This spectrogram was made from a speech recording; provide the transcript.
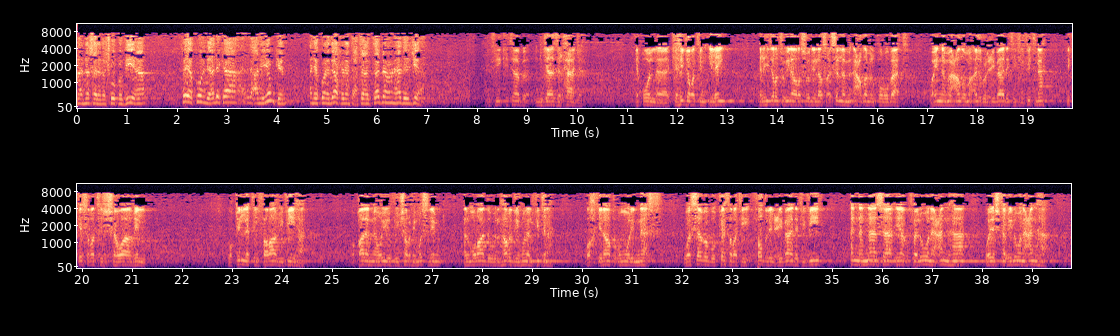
المسألة مشكوك فيها فيكون ذلك يعني يمكن أن يكون داخلا تحت الترجمة من هذه الجهة. في كتاب إنجاز الحاجة يقول كهجرة إلي الهجرة إلى رسول الله صلى الله عليه وسلم أعظم القربات وإنما عظم أجر العبادة في الفتنة لكثرة الشواغل وقلة الفراغ فيها. وقال النووي في شرح مسلم المراد بالهرج هنا الفتنة واختلاط أمور الناس. وسبب كثرة فضل العبادة فيه أن الناس يغفلون عنها ويشتغلون عنها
